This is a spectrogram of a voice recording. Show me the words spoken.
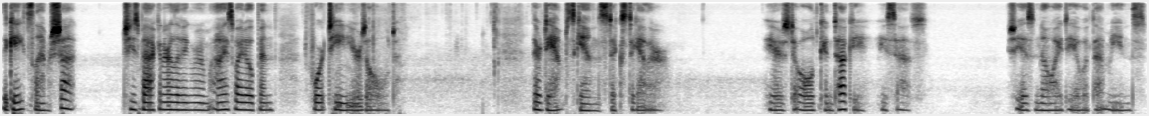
The gate slams shut. She's back in her living room, eyes wide open, 14 years old. Their damp skin sticks together. Here's to old Kentucky, he says. She has no idea what that means.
